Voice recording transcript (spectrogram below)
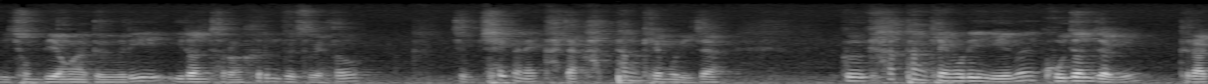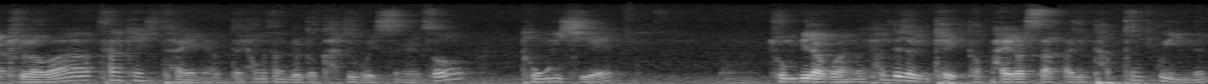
이 좀비 영화들이 이런저런 흐름들 속에서 지금 최근에 가장 핫한 괴물이자 그 핫한 괴물인 이유는 고전적인 드라큘라와 프랑켄슈타인의 어떤 형상들도 가지고 있으면서 동시에 어, 좀비라고 하는 현대적인 캐릭터 바이러스까지 다 품고 있는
